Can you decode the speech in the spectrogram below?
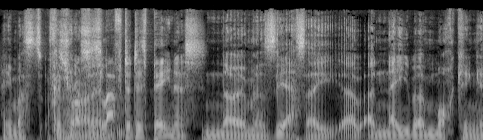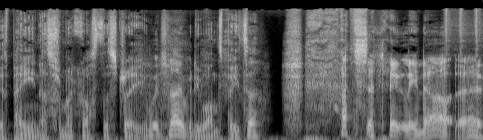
he must. Because Ross has laughed at his penis. Know him as yes, a a neighbour mocking his penis from across the street, which nobody wants, Peter. Absolutely not. No.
